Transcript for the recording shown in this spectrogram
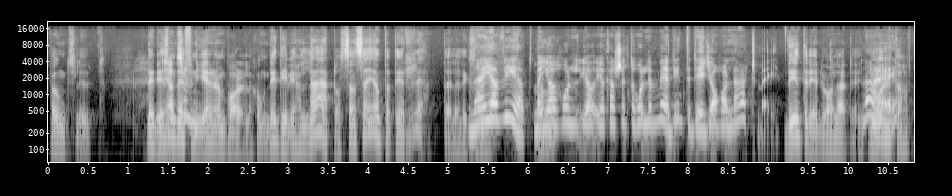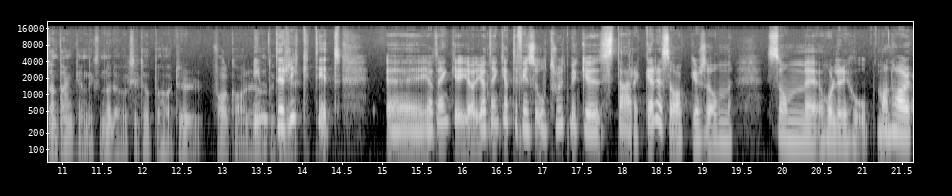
Punkt slut. Det är det som jag definierar tror... en parrelation. Det är det vi har lärt oss. Sen säger jag inte att det är rätt. Eller liksom... Nej, jag vet. Men ja. jag, håll, jag, jag, kanske inte håller med. Det är inte det jag har lärt mig. Det är inte det du har lärt dig? Nej. Du har inte haft den tanken liksom, när du har vuxit upp och hört hur folk har det? Inte riktigt. Eh, jag, tänker, jag, jag, tänker att det finns otroligt mycket starkare saker som, som eh, håller ihop. Man, har,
